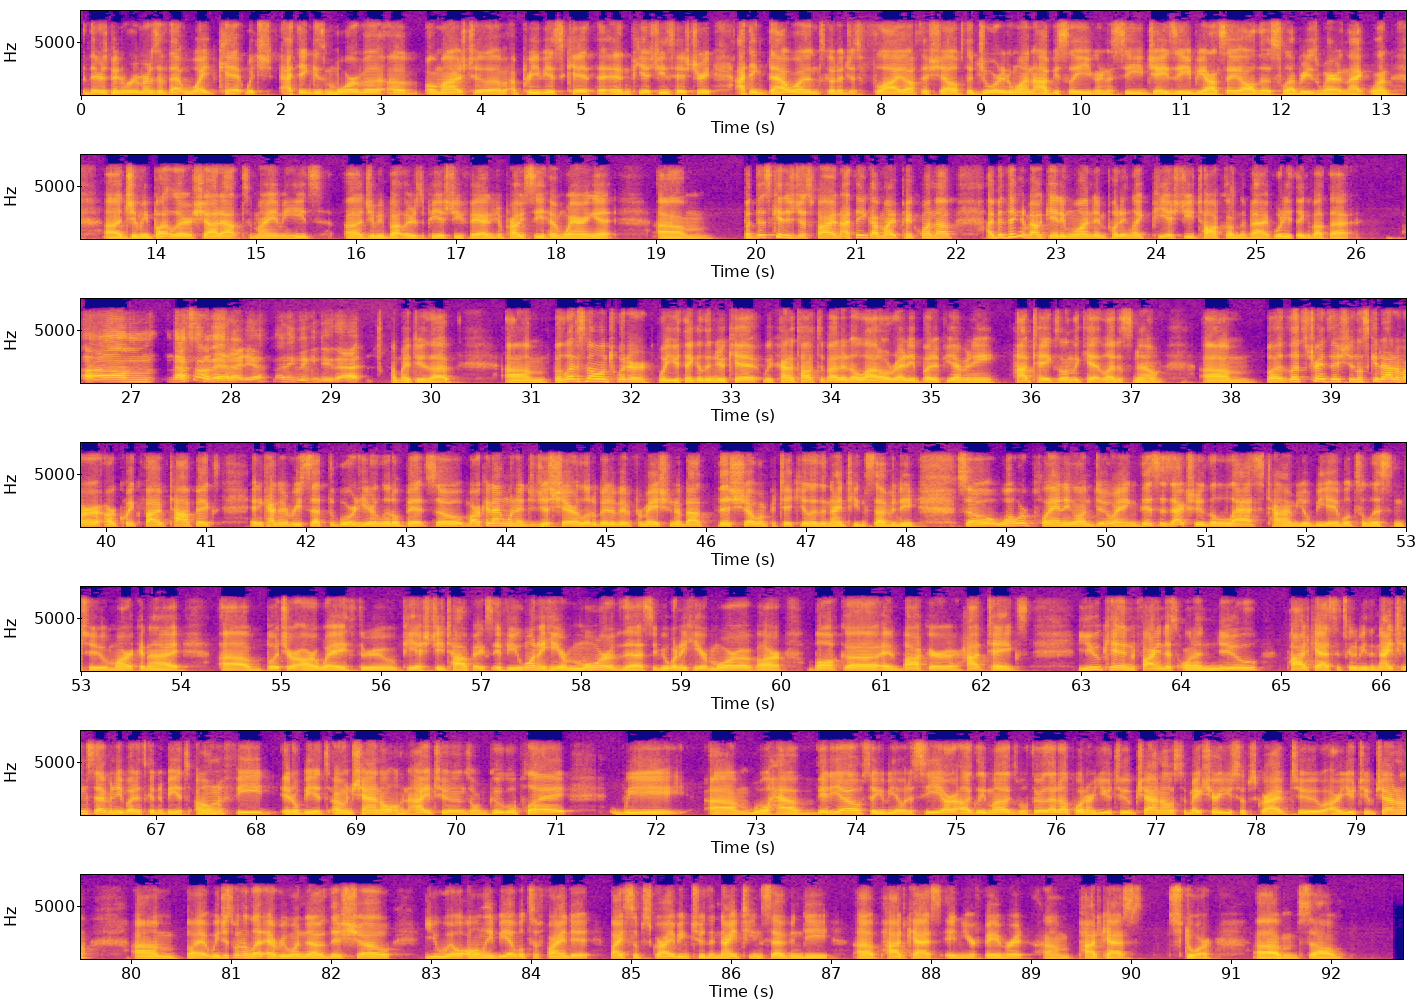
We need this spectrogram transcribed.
There's been rumors of that white kit, which I think is more of a of homage to a, a previous kit in PSG's history. I think that one's going to just fly off the shelves. The Jordan one, obviously, you're going to see Jay Z, Beyonce, all the celebrities wearing that one. Uh, Jimmy Butler, shout out to Miami Heat's uh, Jimmy Butler is a PSG fan. You'll probably see him wearing it. Um, but this kit is just fine. I think I might pick one up. I've been thinking about getting one and putting like PSG talk on the back. What do you think about that? Um, that's not a bad idea. I think we can do that. I might do that. Um, but let us know on Twitter what you think of the new kit. We kind of talked about it a lot already, but if you have any hot takes on the kit, let us know. Um, but let's transition. Let's get out of our, our quick five topics and kind of reset the board here a little bit. So, Mark and I wanted to just share a little bit of information about this show in particular, the 1970. So, what we're planning on doing, this is actually the last time you'll be able to listen to Mark and I uh, butcher our way through PSG topics. If you want to hear more of this, if you want to hear more of our Balka and Bakker hot takes, you can find us on a new podcast. It's going to be the 1970, but it's going to be its own feed. It'll be its own channel on iTunes, on Google Play. We um, will have video, so you'll be able to see our ugly mugs. We'll throw that up on our YouTube channel. So make sure you subscribe to our YouTube channel. Um, but we just want to let everyone know this show, you will only be able to find it by subscribing to the 1970 uh, podcast in your favorite um, podcast store. Um, so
